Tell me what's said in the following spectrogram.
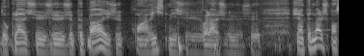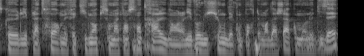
donc là, je, je, je peux pas et je prends un risque, mais je, voilà, je, j'ai un peu de mal. Je pense que les plateformes, effectivement, qui sont maintenant centrales dans l'évolution des comportements d'achat, comme on le disait,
